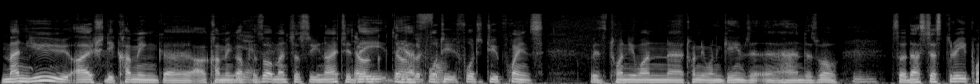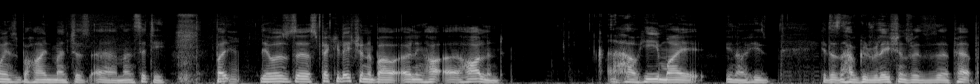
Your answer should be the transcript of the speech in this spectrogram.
Man U are actually coming uh, are coming up Yeah. as well. Manchester United They're they on- they have good 40, 42 points with 21, uh, 21 games in hand as well. Mhm. So that's just three points behind Manchester uh, Man City. But Yeah. there was uh, speculation about Erling ha- uh, Haaland, uh, how he might you know he's he doesn't have good relations with uh, Pep,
